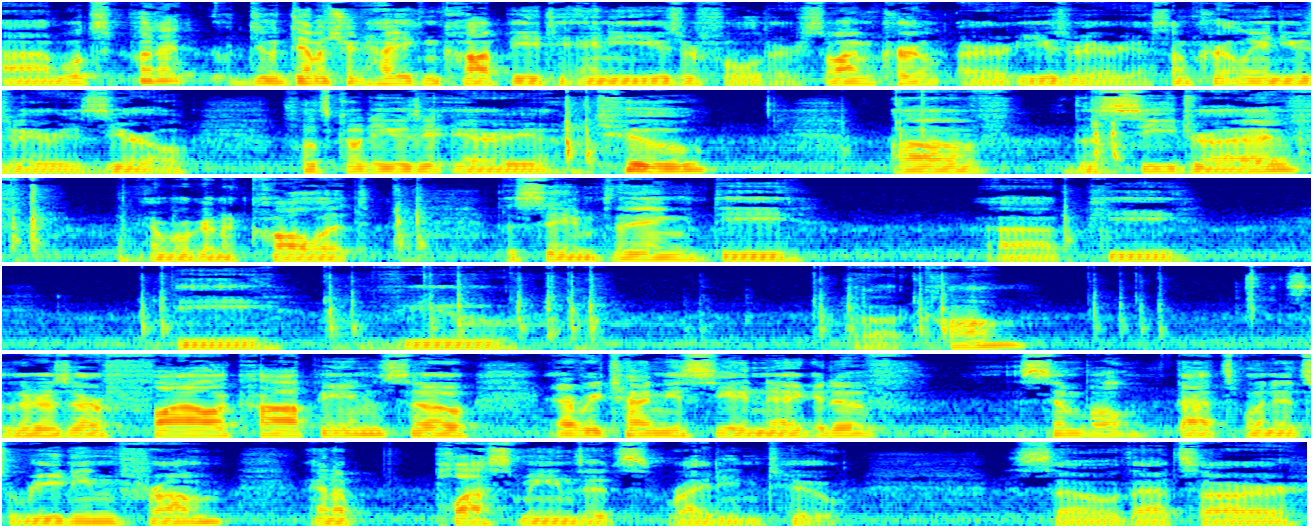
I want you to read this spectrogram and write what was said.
uh, we'll just put it, do demonstrate how you can copy it to any user folder. So I'm currently, or user area. So I'm currently in user area zero. So let's go to user area two of the C drive, and we're gonna call it the same thing, D, uh, P, B, view.com. So there's our file copying. So every time you see a negative symbol, that's when it's reading from, and a plus means it's writing to. So that's our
